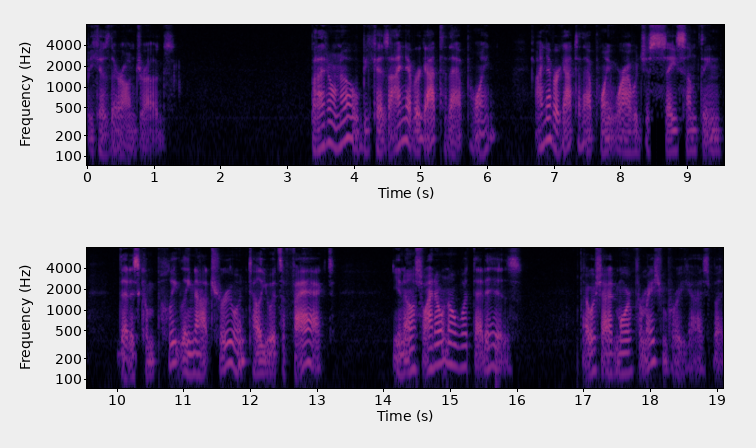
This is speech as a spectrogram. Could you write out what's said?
Because they're on drugs. But I don't know because I never got to that point. I never got to that point where I would just say something that is completely not true and tell you it's a fact. You know, so I don't know what that is. I wish I had more information for you guys, but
